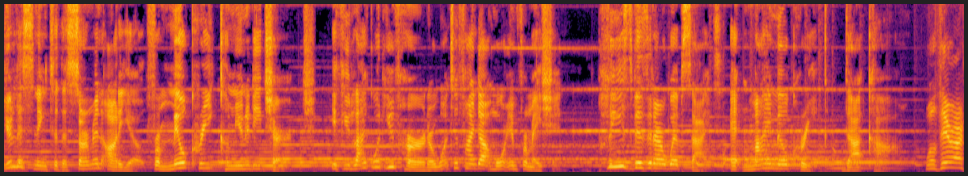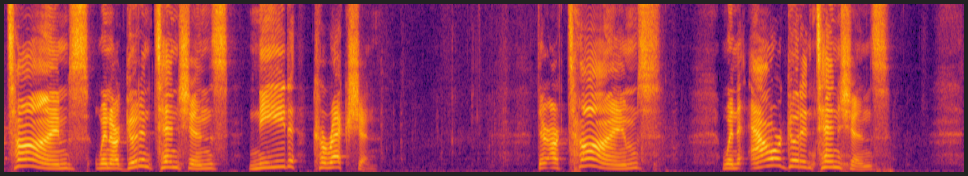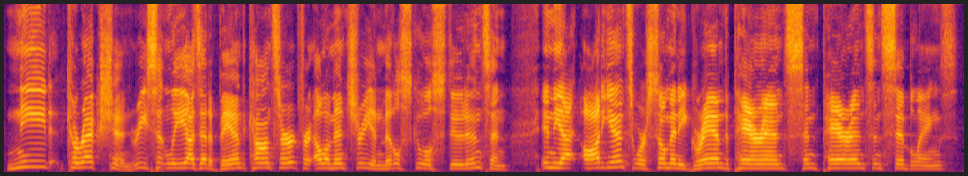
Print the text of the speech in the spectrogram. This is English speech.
You're listening to the sermon audio from Mill Creek Community Church. If you like what you've heard or want to find out more information, please visit our website at mymillcreek.com. Well, there are times when our good intentions need correction. There are times when our good intentions need correction. Recently, I was at a band concert for elementary and middle school students, and in the audience were so many grandparents and parents and siblings,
